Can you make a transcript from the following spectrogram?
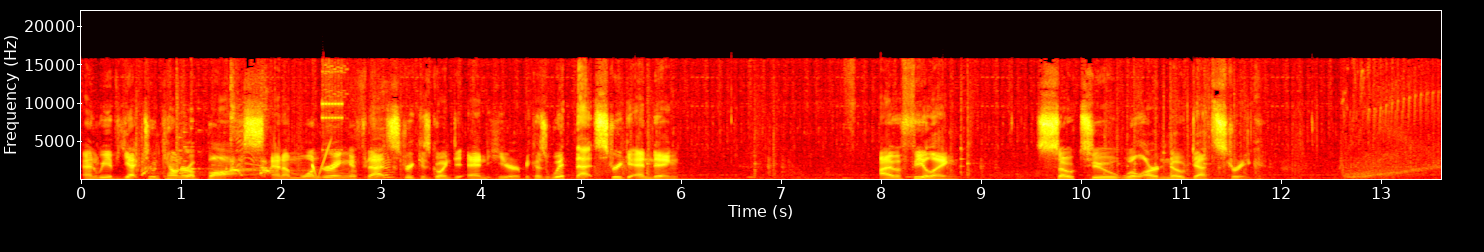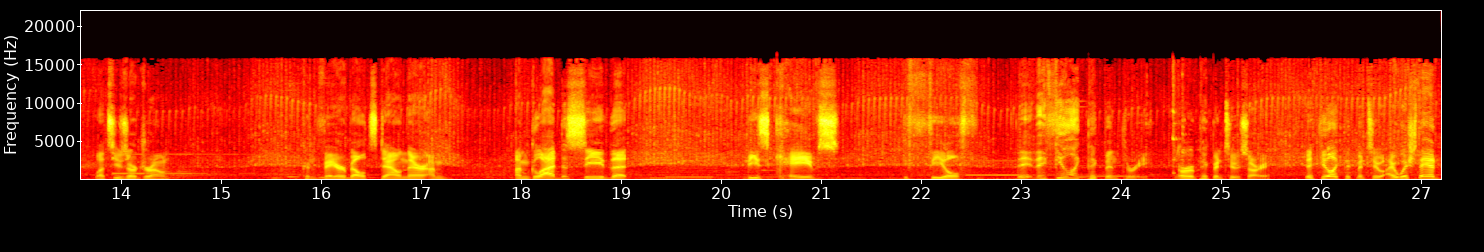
And we have yet to encounter a boss. And I'm wondering if that streak is going to end here. Because with that streak ending, I have a feeling so too will our no death streak. Let's use our drone. Conveyor belts down there. I'm I'm glad to see that these caves feel they, they feel like Pikmin 3 or Pikmin 2, sorry. They feel like Pikmin 2. I wish they had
